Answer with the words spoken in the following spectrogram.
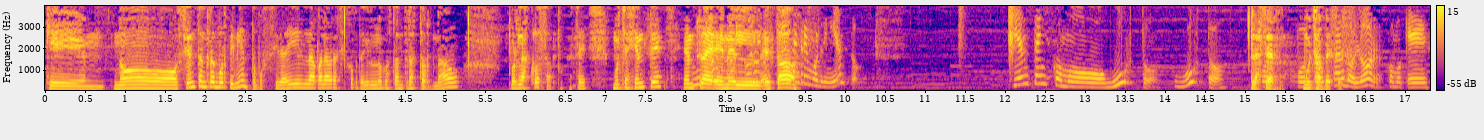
que mm, no sienten remordimiento pues si de ahí la palabra psicópata que los locos están trastornados por las cosas ¿cachai? mucha gente entra No, no, en no el estado Sienten remordimiento. Sienten como gusto, gusto. placer por- por muchas veces dolor, como que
